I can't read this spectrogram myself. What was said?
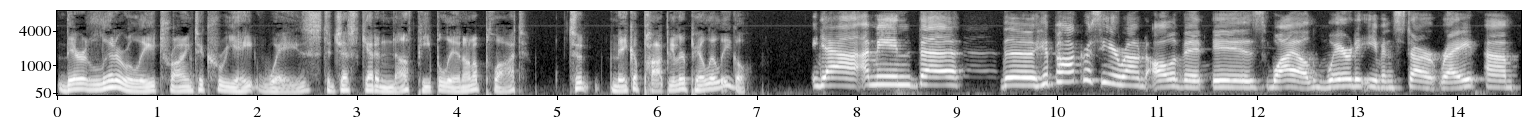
they're literally trying to create ways to just get enough people in on a plot to make a popular pill illegal. Yeah. I mean, the. The hypocrisy around all of it is wild. Where to even start, right? Um,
